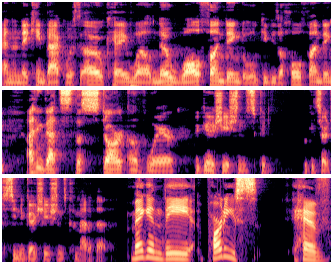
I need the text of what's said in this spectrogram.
and then they came back with, "Okay, well, no wall funding, but we'll give you the whole funding." I think that's the start of where negotiations could we could start to see negotiations come out of that. Megan, the parties have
